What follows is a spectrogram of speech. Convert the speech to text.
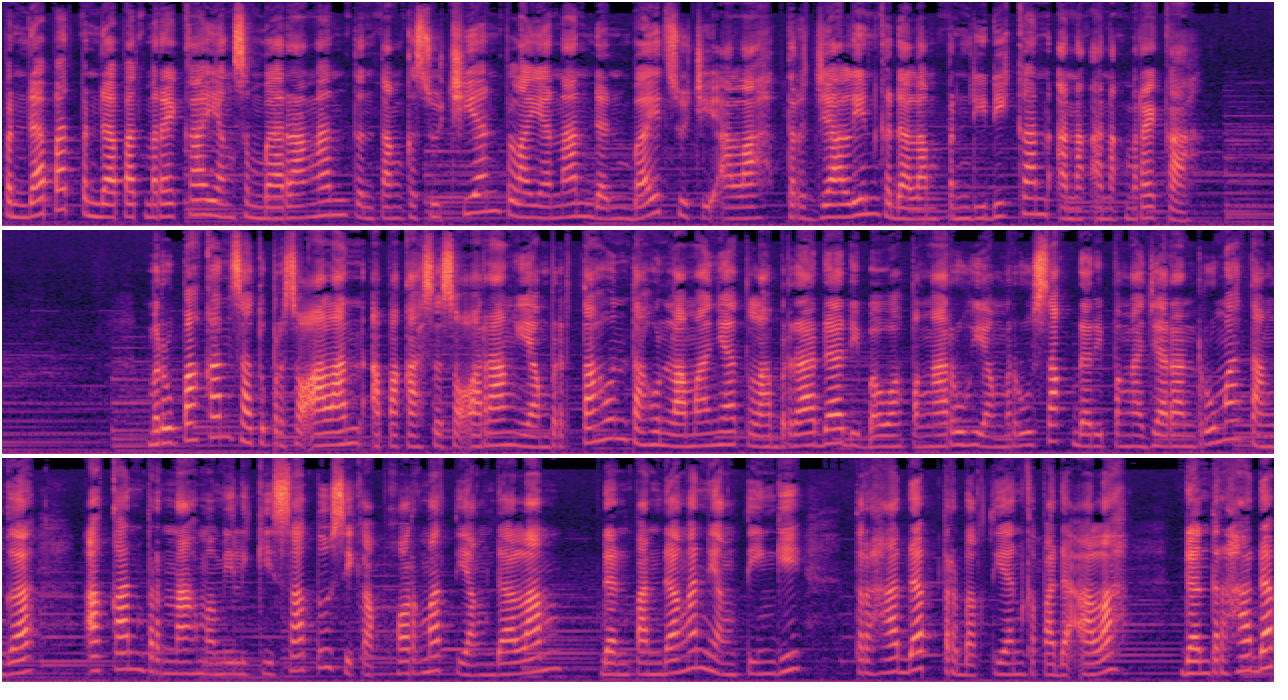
Pendapat-pendapat mereka yang sembarangan tentang kesucian pelayanan dan bait suci Allah terjalin ke dalam pendidikan anak-anak mereka. Merupakan satu persoalan apakah seseorang yang bertahun-tahun lamanya telah berada di bawah pengaruh yang merusak dari pengajaran rumah tangga akan pernah memiliki satu sikap hormat yang dalam dan pandangan yang tinggi terhadap perbaktian kepada Allah dan terhadap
